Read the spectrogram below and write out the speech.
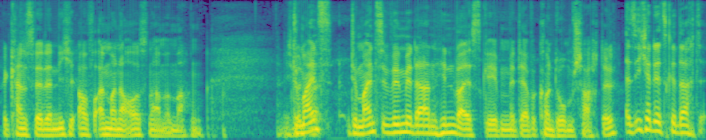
da kannst du ja dann nicht auf einmal eine Ausnahme machen. Ich Du meinst, du meinst, sie will mir da einen Hinweis geben mit der Kondomschachtel? Also ich hätte jetzt gedacht,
